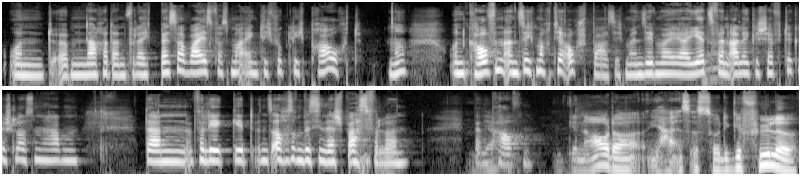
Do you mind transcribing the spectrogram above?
und ähm, nachher dann vielleicht besser weiß, was man eigentlich wirklich braucht. Ne? Und Kaufen an sich macht ja auch Spaß. Ich meine, sehen wir ja jetzt, ja. wenn alle Geschäfte geschlossen haben, dann verliert, geht uns auch so ein bisschen der Spaß verloren beim ja. Kaufen. Genau, da, ja, es ist so die Gefühle.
